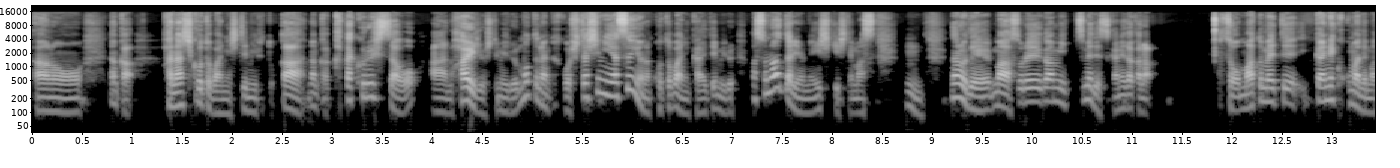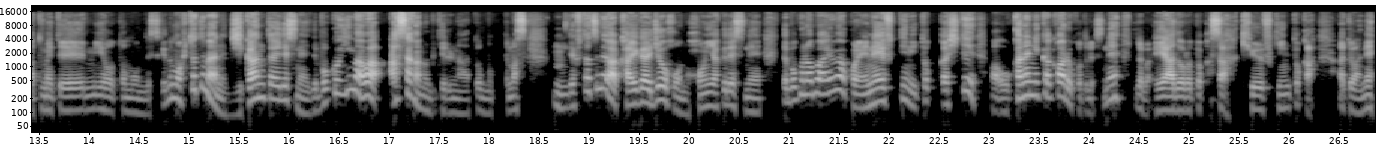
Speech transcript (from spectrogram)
あの、なんか、話し言葉にしてみるとか、なんか堅苦しさをあの排除してみる、もっとなんかこう親しみやすいような言葉に変えてみる、まあ、そのあたりをね、意識してます。うん。なので、まあ、それが3つ目ですかね。だから、そう、まとめて、一回ね、ここまでまとめてみようと思うんですけども、一つ目はね、時間帯ですね。で、僕、今は朝が伸びてるなと思ってます。うん、で、二つ目は海外情報の翻訳ですね。で、僕の場合は、これ NFT に特化して、まあ、お金に関わることですね。例えば、エアドロとかさ、給付金とか、あとはね、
